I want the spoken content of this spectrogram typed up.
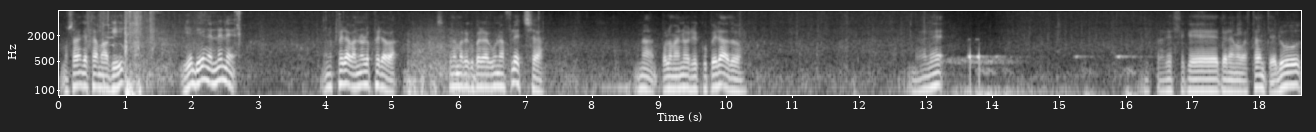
Como saben que estamos aquí. Bien, bien, el nene No lo esperaba, no lo esperaba. Si podemos recuperar alguna flecha. Una, por lo menos recuperado. Vale. Y Parece que tenemos bastante loot.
